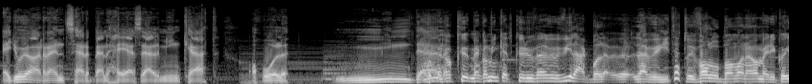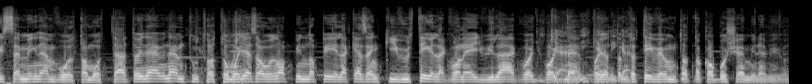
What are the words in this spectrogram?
egy olyan rendszerben helyez el minket, ahol minden... Meg a, meg a minket körülvevő világban levő hitet, hogy valóban van-e Amerika, hiszen még nem voltam ott. Tehát, hogy nem, nem tudhatom, hogy ez, ahol nap mint nap élek, ezen kívül tényleg van egy világ, vagy, igen, vagy nem. Igen, vagy igen. amit a tévében mutatnak, abból semmi nem igaz.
